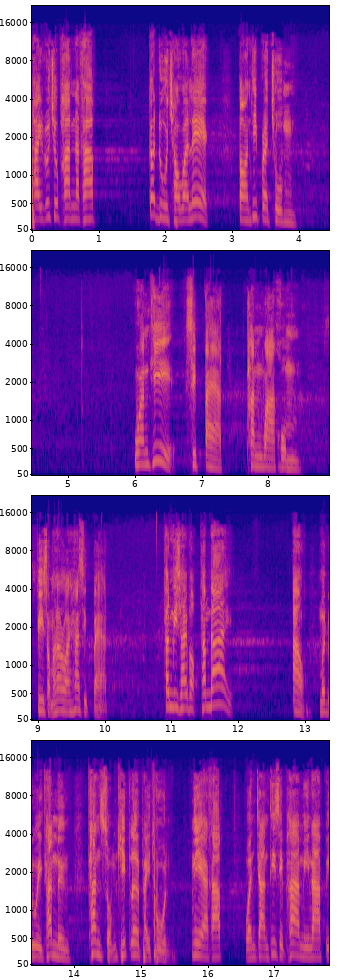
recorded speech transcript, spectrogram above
ชัยรุชุพันธ์นะครับ ก็ดูชาวเลขตอนที่ประชุม วันที่ 18ธันวาคม ปี 2558 ท่านมีชัยบอกทำได้อ้าวมาดูอีกท่านหนึ่งท่านสมคิดเลิศไพฑูรย์เนี่ยครับ วันจันทร์ที่ 15 มีนาปี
